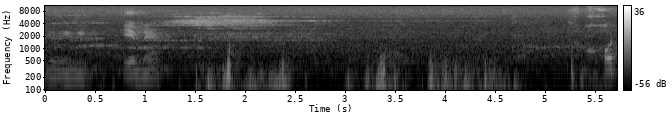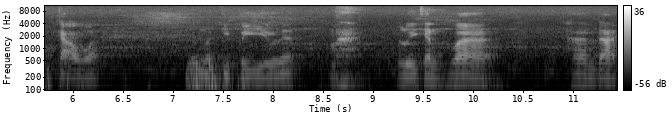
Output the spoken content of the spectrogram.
นี่นี่นี่เกมเนี้ยโคตรเก่าอะเล่นมากี่ ปีแล้วเนี่ยมาลุยกันว่าถ้าด่าน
